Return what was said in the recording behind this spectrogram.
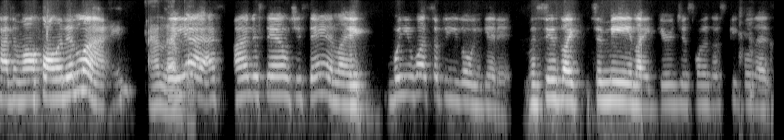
Had them all falling in line. I love but yeah, I, I understand what you're saying. Like when you want something, you go and get it. It seems like to me, like you're just one of those people that's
